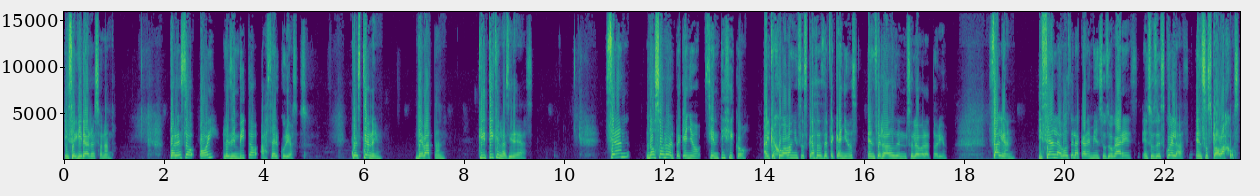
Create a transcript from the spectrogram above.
y seguirá resonando. Por eso hoy les invito a ser curiosos. Cuestionen, debatan, critiquen las ideas. Sean no solo el pequeño científico al que jugaban en sus casas de pequeños, encerrados en su laboratorio. Salgan y sean la voz de la academia en sus hogares, en sus escuelas, en sus trabajos.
